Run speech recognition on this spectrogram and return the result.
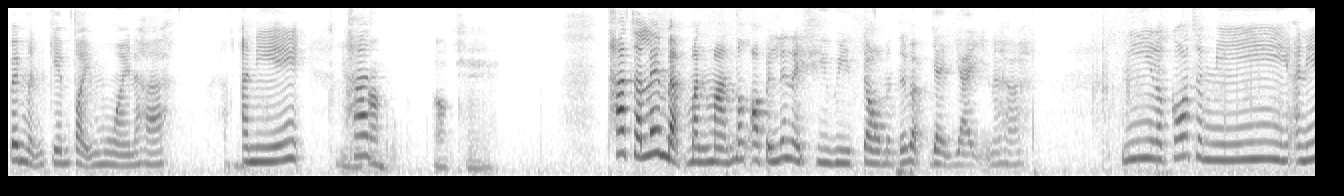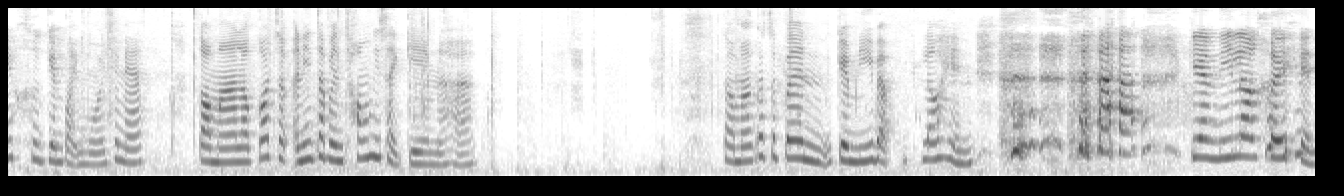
เป็นเหมือนเกมต่อยมวยนะคะ อันนี้ถ้าน โอเค ถ้าจะเล่นแบบมันๆ ต้องเอาไปเล่นในทีวีจอมันจะแบบใหญ่ ๆ นะคะ นี่แล้วก็จะมี อันนี้คือเกมต่อยมวยใช่ไหม ต่อมาเราก็จะ อันนี้จะเป็นช่องที่ใส่เกมนะคะ ต่อมาก็จะเป็นเกมนี้แบบเราเห็น เกมนี้เราเคยเห็น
